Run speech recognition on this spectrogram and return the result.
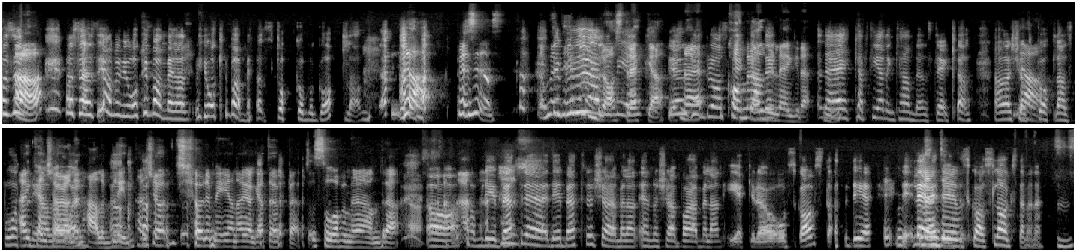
och, sen, ja. och sen, ja men vi åker bara mellan, vi åker bara mellan Stockholm och Gotland. ja, precis. Ja, men det, det är en bra sträcka. Det är, Nej, en bra sträcka. kommer aldrig längre. Mm. Nej, kaptenen kan den sträckan. Han har kört ja. Gotlandsbåten i alla år. Han kan köra den halvblind. Ja. Han kör, kör det med ena ögat öppet och sover med det andra. Ja, ja men det är, bättre, det är bättre att köra mellan, än att köra bara mellan Ekerö och Skavsta. Det, det, men du, inte Skavslagsta menar mm.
